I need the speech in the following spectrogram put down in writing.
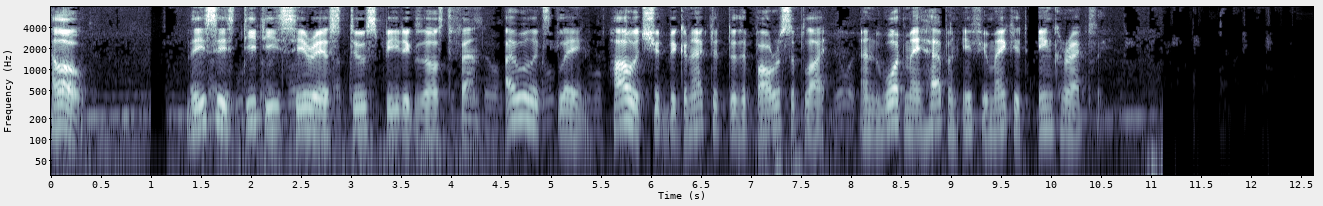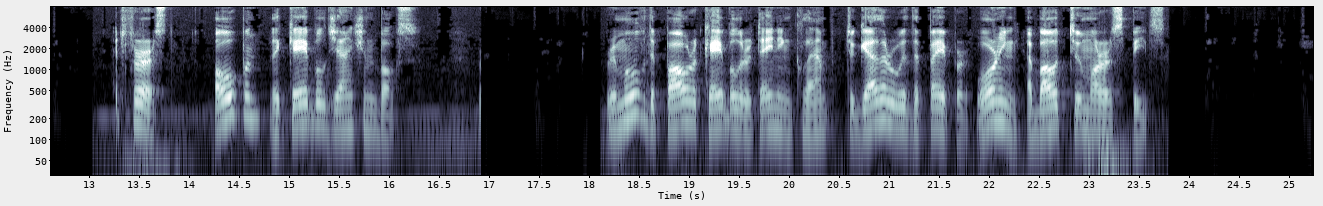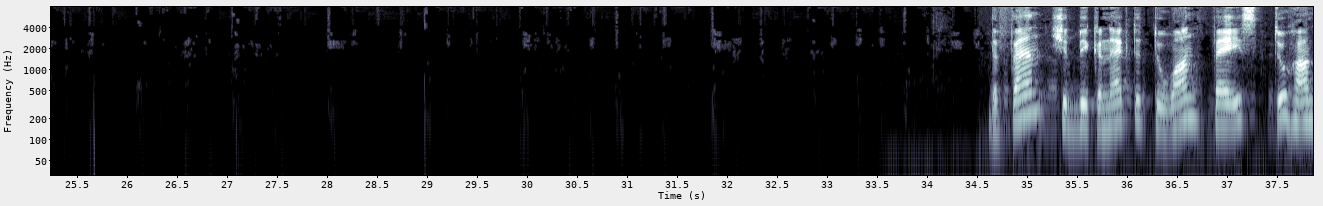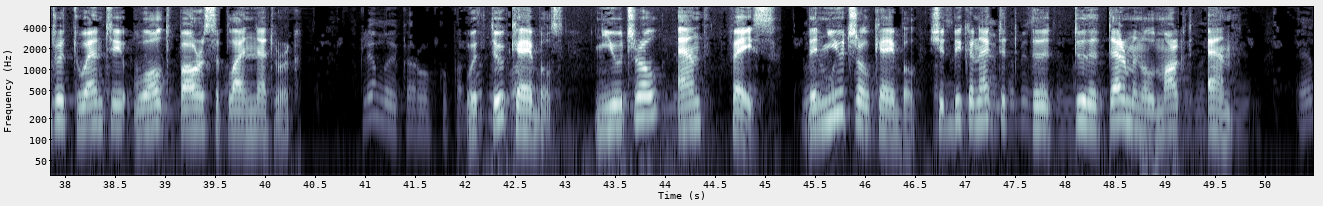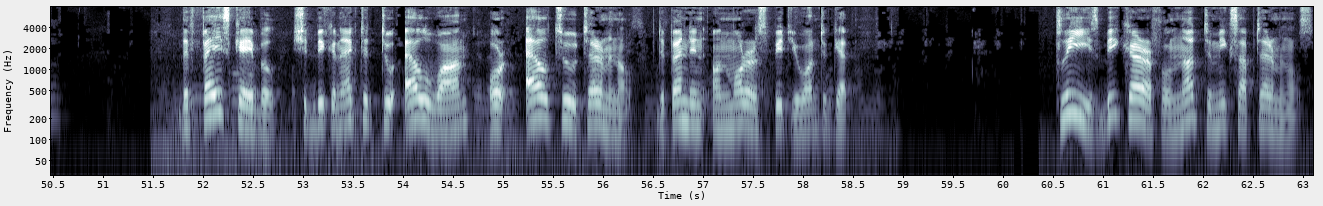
Hello. This is TT Series 2-speed exhaust fan. I will explain how it should be connected to the power supply and what may happen if you make it incorrectly. At first, open the cable junction box. Remove the power cable retaining clamp together with the paper warning about two motor speeds. The fan should be connected to one phase 220 volt power supply network with two cables, neutral and phase. The neutral cable should be connected to, to the terminal marked N. The phase cable should be connected to L1 or L2 terminal, depending on motor speed you want to get. Please be careful not to mix up terminals.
